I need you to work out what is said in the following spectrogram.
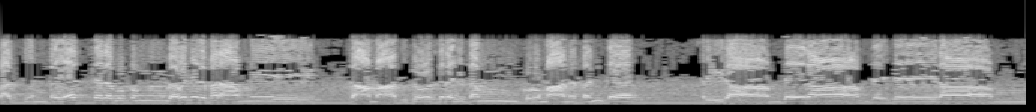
भक्तिम प्रयत्त रघुपुंगव निर्भराम मे कामादिदोषरहितम कुरुमान संच श्री राम जय राम, जय जय राम।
